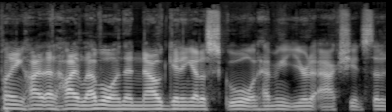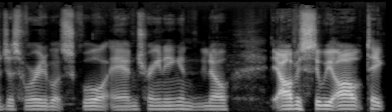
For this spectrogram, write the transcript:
playing high at high level and then now getting out of school and having a year to actually instead of just worried about school and training and you know, obviously we all take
